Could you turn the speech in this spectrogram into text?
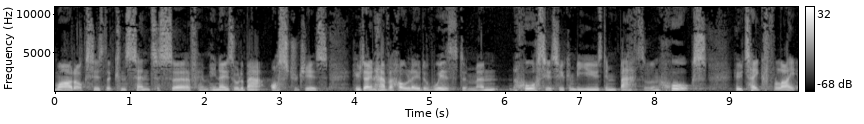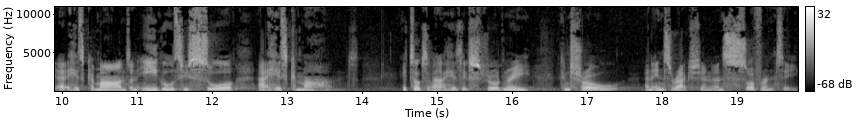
wild oxes that consent to serve him. He knows all about ostriches who don't have a whole load of wisdom and horses who can be used in battle and hawks who take flight at his command and eagles who soar at his command. He talks about his extraordinary control and interaction and sovereignty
